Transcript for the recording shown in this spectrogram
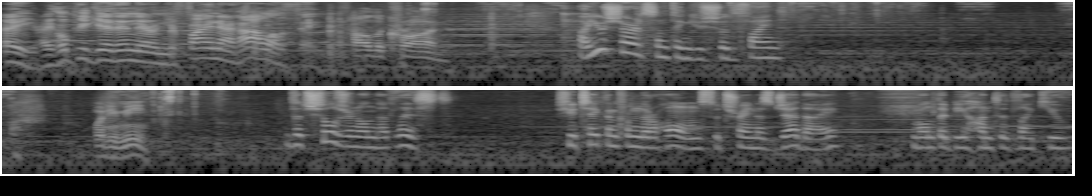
Hey, I hope you get in there and you find that hollow thing. Holocron. Are you sure it's something you should find? What do you mean? The children on that list. If you take them from their homes to train as Jedi, won't they be hunted like you?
